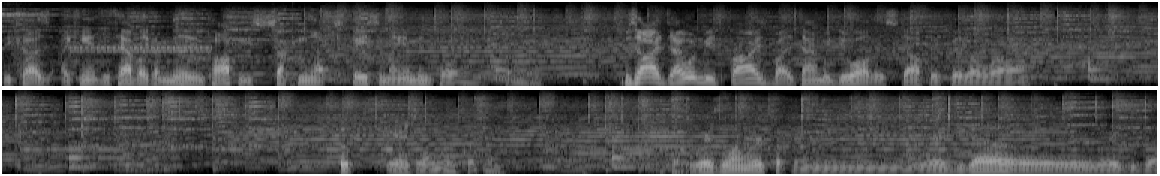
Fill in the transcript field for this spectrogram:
because I can't just have like a million copies sucking up space in my inventory. So. Besides, I wouldn't be surprised by the time we do all this stuff if it'll, uh... Oops, there's the one we're equipping. Okay, where's the one we're equipping? Where'd you go? Where'd you go?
